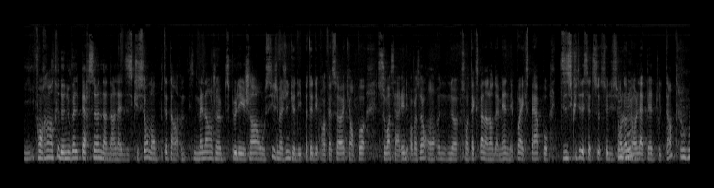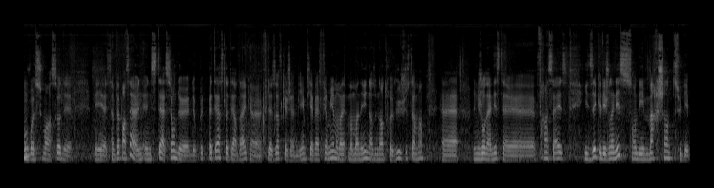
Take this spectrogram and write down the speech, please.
ils, font rentrer de nouvelles personnes dans, la discussion. Donc, peut-être ils mélangent un petit peu les genres aussi. J'imagine que peut-être des professeurs qui n'ont pas... Souvent, ça arrive, les professeurs sont experts dans leur domaine, mais pas experts pour discuter de cette solution-là, mm-hmm. mais on l'appelle tout le temps. Mm-hmm. On voit souvent ça de mais euh, ça me fait penser à une, citation de, Peter Sloterdijk, un philosophe que j'aime bien, qui avait affirmé à un moment donné dans une entrevue, justement, euh, une journaliste euh, française. Il disait que les journalistes sont des marchands de tulipes.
